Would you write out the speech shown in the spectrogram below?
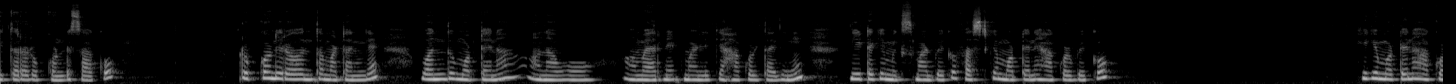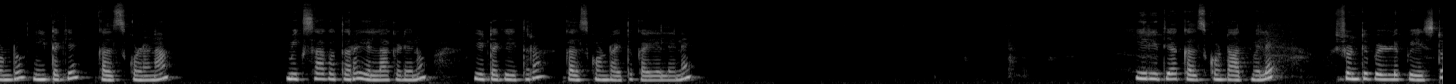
ಈ ಥರ ರುಬ್ಕೊಂಡ್ರೆ ಸಾಕು. ರುಬ್ಕೊಂಡಿರೋವಂಥ ಮಟನ್ಗೆ ಒಂದು ಮೊಟ್ಟೆನ ನಾವು ಮ್ಯಾರಿನೇಟ್ ಮಾಡಲಿಕ್ಕೆ ಹಾಕ್ಕೊಳ್ತಾ ಇದ್ದೀನಿ. ನೀಟಾಗಿ ಮಿಕ್ಸ್ ಮಾಡಬೇಕು. ಫಸ್ಟ್ಗೆ ಮೊಟ್ಟೆನೇ ಹಾಕ್ಕೊಳ್ಬೇಕು ಹೀಗೆ ಮೊಟ್ಟೆನ ಹಾಕ್ಕೊಂಡು ನೀಟಾಗಿ ಕಲಿಸ್ಕೊಳ್ಳೋಣ. ಮಿಕ್ಸ್ ಆಗೋ ಥರ ಎಲ್ಲ ಕಡೆನೂ ನೀಟಾಗಿ ಈ ಥರ ಕಲಿಸ್ಕೊಂಡ್ರಾಯ್ತು ಕೈಯಲ್ಲೇ ಈ ರೀತಿಯಾಗಿ ಕಲಿಸ್ಕೊಂಡಾದಮೇಲೆ ಶುಂಠಿ ಬೆಳ್ಳುಳ್ಳಿ ಪೇಸ್ಟು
